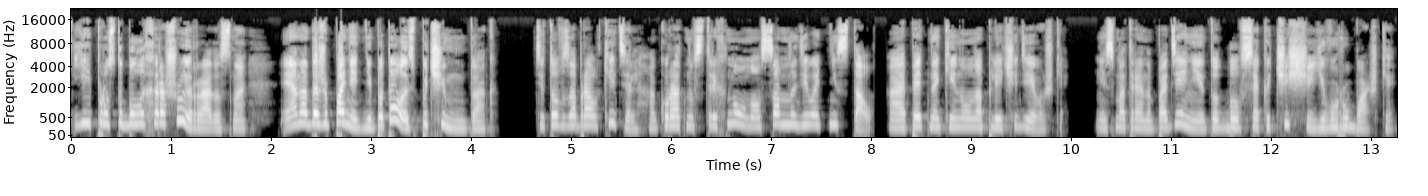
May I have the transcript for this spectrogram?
Ей просто было хорошо и радостно, и она даже понять не пыталась, почему так. Титов забрал китель, аккуратно встряхнул, но сам надевать не стал, а опять накинул на плечи девушки. Несмотря на падение, тот был всяко чище его рубашки.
